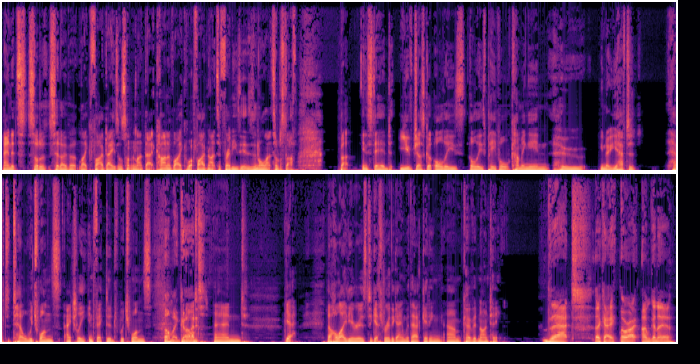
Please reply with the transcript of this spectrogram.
and it's sort of set over like five days or something like that, kind of like what Five Nights at Freddy's is and all that sort of stuff. But instead, you've just got all these all these people coming in who you know you have to have to tell which one's actually infected, which one's Oh my god. not. And yeah, the whole idea is to get through the game without getting um, COVID nineteen. That okay, all right. I'm gonna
